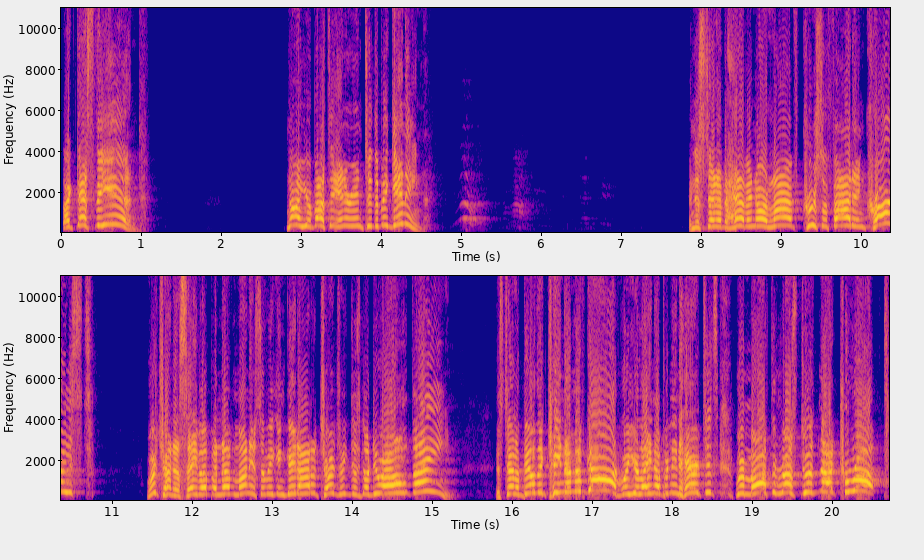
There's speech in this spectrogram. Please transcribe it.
Like, that's the end. No, you're about to enter into the beginning. And instead of having our life crucified in Christ, we're trying to save up enough money so we can get out of church. We can just go do our own thing. Instead of build the kingdom of God where you're laying up an inheritance where moth and rust doeth not corrupt.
